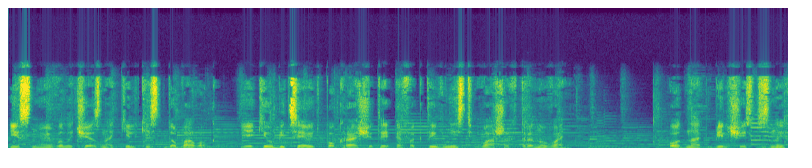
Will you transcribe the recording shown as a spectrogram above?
Існує величезна кількість добавок, які обіцяють покращити ефективність ваших тренувань. Однак більшість з них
